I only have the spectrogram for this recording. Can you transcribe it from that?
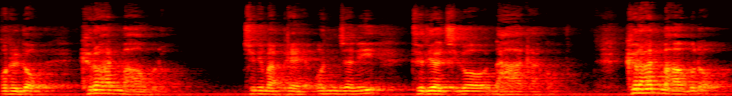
오늘도 그러한 마음으로 주님 앞에 온전히 드려지고 나아가고 그러한 마음으로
